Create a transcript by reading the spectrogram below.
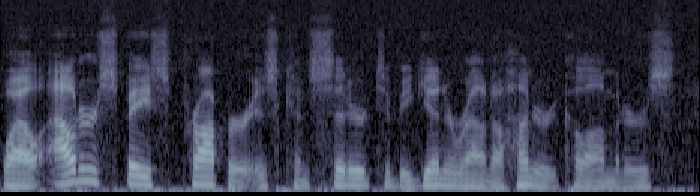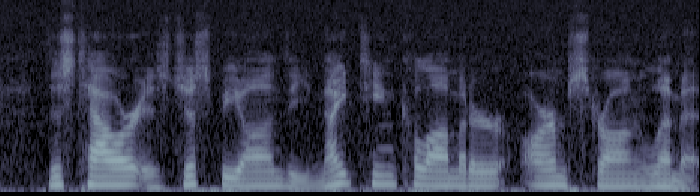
While outer space proper is considered to begin around 100 kilometers, this tower is just beyond the 19 kilometer Armstrong limit,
